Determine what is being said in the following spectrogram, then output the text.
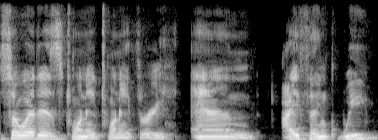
so it is 2023, and I think we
